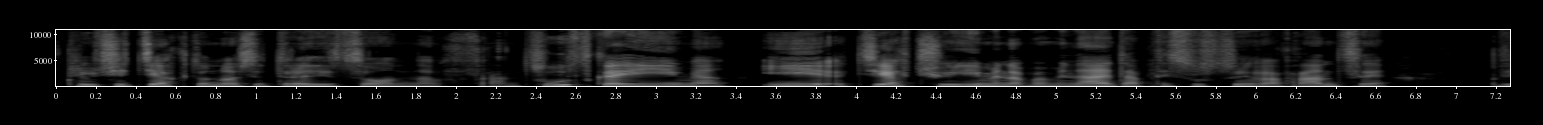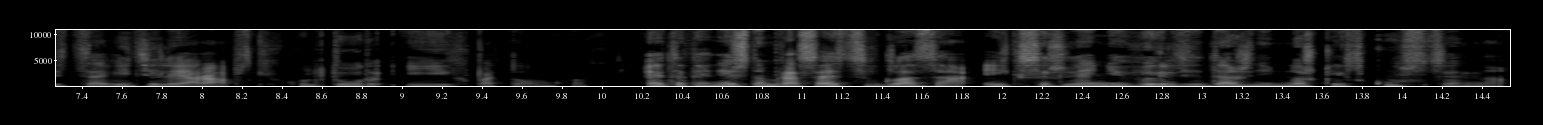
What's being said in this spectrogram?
включить тех, кто носит традиционно французское имя, и тех, чье имя напоминает о присутствии во Франции представителей арабских культур и их потомков. Это, конечно, бросается в глаза и, к сожалению, выглядит даже немножко искусственно.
